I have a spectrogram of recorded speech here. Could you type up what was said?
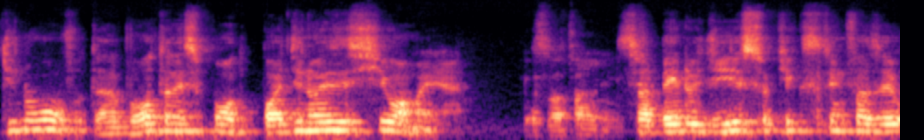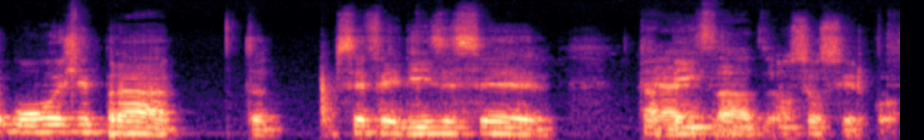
de novo, tá? volta nesse ponto. Pode não existir o amanhã. exatamente. Sabendo disso, o que você tem que fazer hoje para ser feliz e ser tá bem com, Realizado. com o seu círculo?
